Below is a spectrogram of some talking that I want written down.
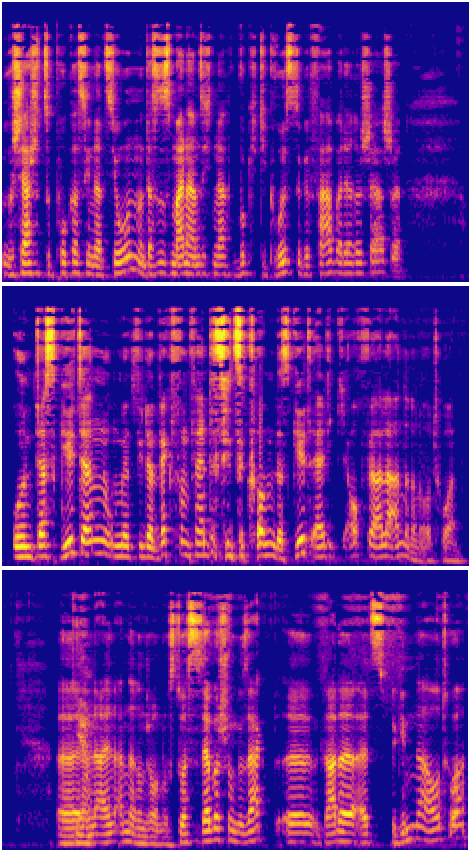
Recherche zur Prokrastination und das ist meiner Ansicht nach wirklich die größte Gefahr bei der Recherche. Und das gilt dann, um jetzt wieder weg vom Fantasy zu kommen, das gilt eigentlich auch für alle anderen Autoren. Äh, ja. In allen anderen Genres. Du hast es selber schon gesagt, äh, gerade als beginnender Autor,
